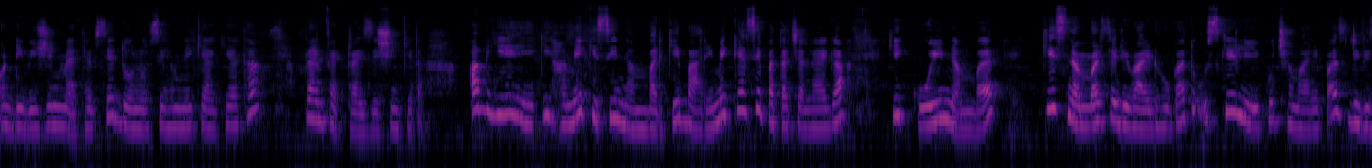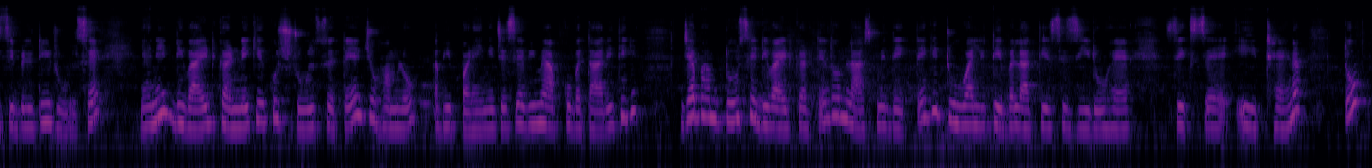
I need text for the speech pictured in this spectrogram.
और डिवीज़न मेथड से दोनों से हमने क्या किया था? प्राइम फैक्टराइजेशन किया था। अब ये है कि हमें किसी नंबर के बारे में कैसे पता चलाएगा कि कोई नंबर किस नंबर से डिवाइड होगा तो उसके लिए कुछ हमारे पास डिविजिबिलिटी रूल्स हैं। यानी डिवाइड करने के कुछ रूल्स होते हैं जो हम लोग अभी पढ़ेंगे। जैसे अभी मैं आपको बता रही थी कि जब हम टू से डिवाइड करते हैं तो हम लास्ट में देखते हैं कि टू वाली टेबल आती है, जैसे ज़ीरो है सिक्स है एट है ना? तो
